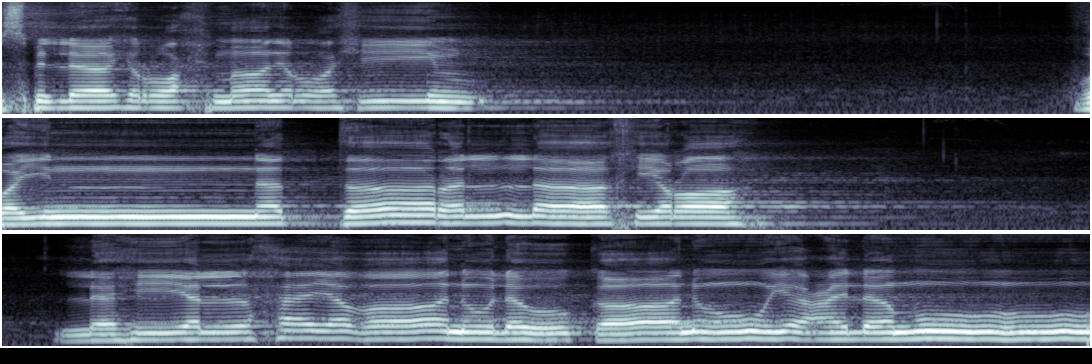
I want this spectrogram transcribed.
بسم الله الرحمن الرحيم. وإن الدار الآخرة لهي الحيوان لو كانوا يعلمون.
